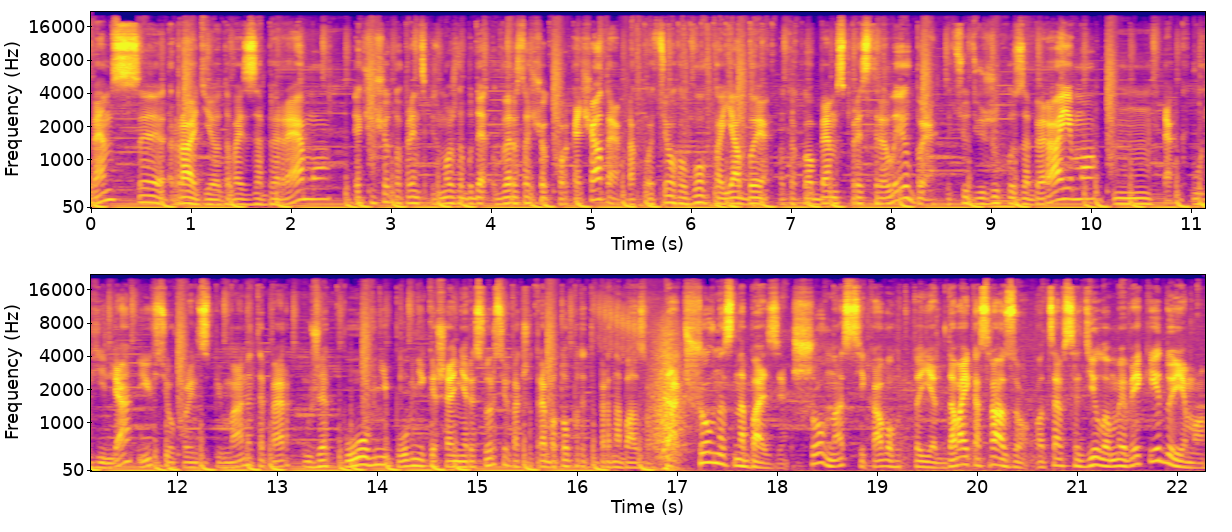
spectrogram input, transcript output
Бемс, е, радіо давай заберемо. Якщо що, то в принципі можна буде верстачок прокачати. Так, оцього вовка я би отакого Бемс пристрелив би. Оцю двіжуху забираємо. М, так, вугілля. І все, в принципі, в мене тепер вже повні, повні кишені ресурсів, так що треба топати тепер на базу. Так, що в нас на базі? Що в нас цікавого тут є? Давай-ка сразу оце все діло ми викидуємо.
